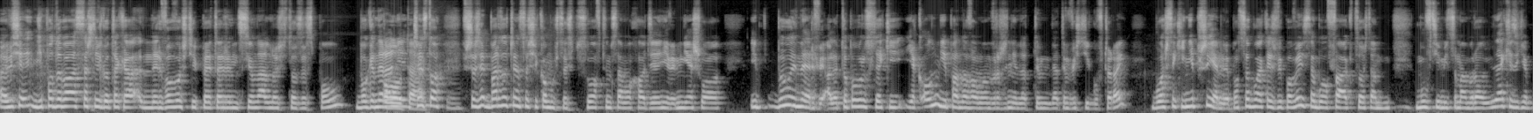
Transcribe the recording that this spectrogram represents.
Ale mi się nie podobała strasznie jego taka nerwowość i pretensjonalność do zespołu, bo generalnie O, tak. często, szczerze, bardzo często się komuś coś psuło w tym samochodzie, nie wiem, nie szło i były nerwy, ale to po prostu jaki, jak on nie panował, mam wrażenie, nad tym, na tym wyścigu wczoraj, było aż takie nieprzyjemne, bo co była jakaś wypowiedź, tam było fakt, coś tam, mówcie mi co mam robić, jakieś takie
